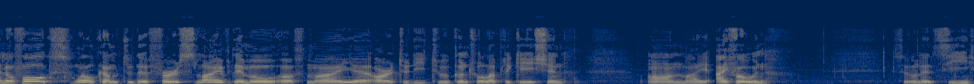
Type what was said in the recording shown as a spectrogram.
Hello folks, welcome to the first live demo of my uh, R2D2 control application on my iPhone. So let's see.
